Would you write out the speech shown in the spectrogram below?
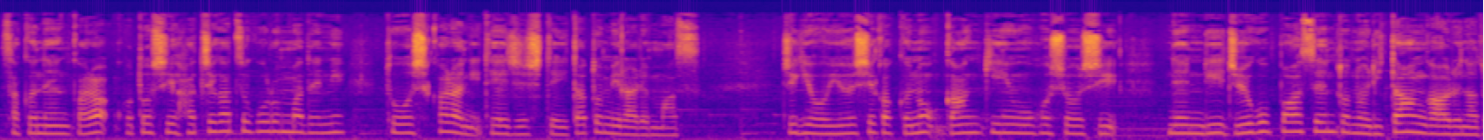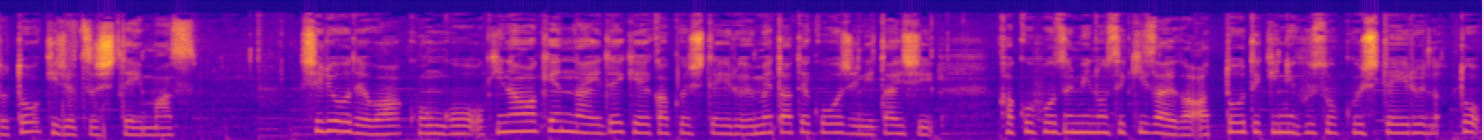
昨年から今年8月頃までに投資家らに提示していたとみられます。事業融資額の元金を保証し年利15%のリターンがあるなどと記述しています。資料では今後沖縄県内で計画している埋め立て工事に対し確保済みの石材が圧倒的に不足していると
